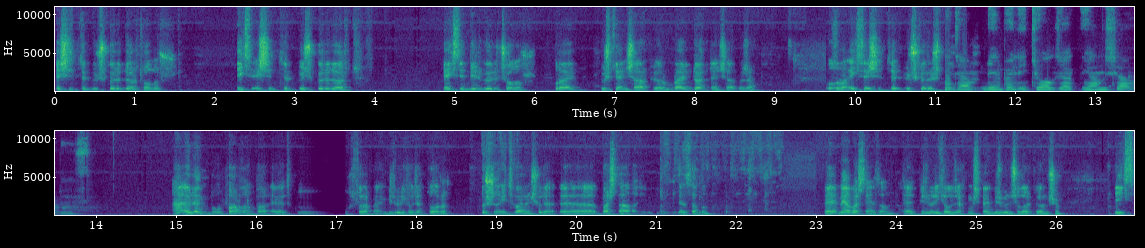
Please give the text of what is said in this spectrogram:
eşittir 3 bölü 4 olur. x eşittir 3 bölü 4 eksi 1 bölü 3 olur. Burayı 3'ten çarpıyorum. Burayı 4'ten çarpacağım. O zaman x eşittir 3 kere 3. Hocam 1 bölü 2 olacak. Yanlış yazdınız. Ha öyle mi? Pardon, pardon. Evet. Kusura bakmayın. 1 bölü 2 olacak. Doğru. Şunu itibaren şöyle e, baştan yazalım. Ve veya baştan yazalım. Evet 1 bölü 2 olacakmış. Ben 1 bölü 3 olarak görmüşüm. x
